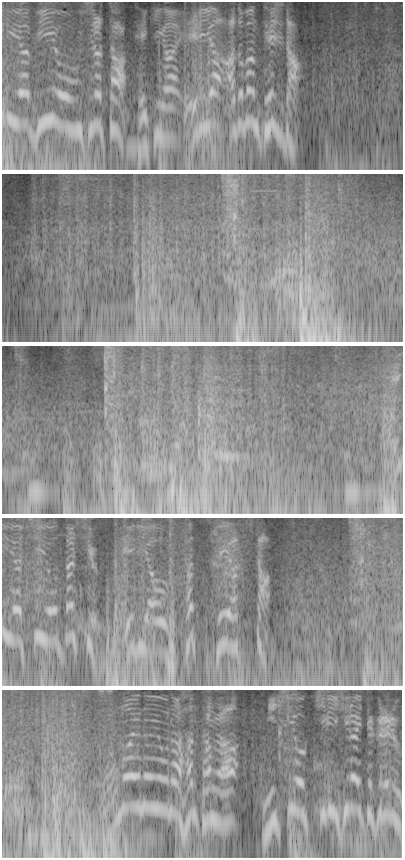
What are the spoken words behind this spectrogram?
エリア B を失った。敵がエリアアドバンテージだ。エリア C をダッシュ。エリアを2つ制圧した。お前のようなハンターが道を切り開いてくれる。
